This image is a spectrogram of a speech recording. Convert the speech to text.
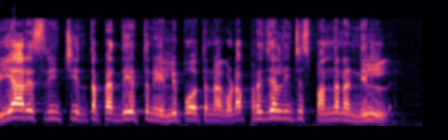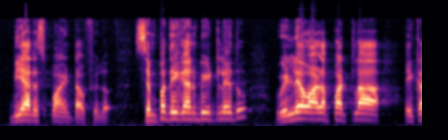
బీఆర్ఎస్ నుంచి ఇంత పెద్ద ఎత్తున వెళ్ళిపోతున్నా కూడా ప్రజల నుంచి స్పందన నిల్. బీఆర్ఎస్ పాయింట్ ఆఫ్ వ్యూలో. సింపతి కనిపించలేదు వెళ్ళే వాళ్ళ పట్ల ఇక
